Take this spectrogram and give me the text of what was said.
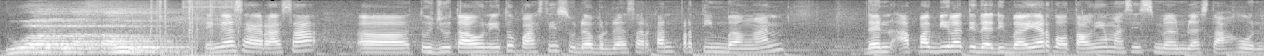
12 tahun. Sehingga saya rasa tujuh tahun itu pasti sudah berdasarkan pertimbangan dan apabila tidak dibayar totalnya masih 19 tahun.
